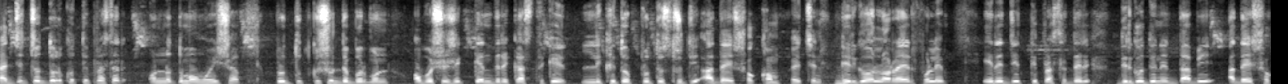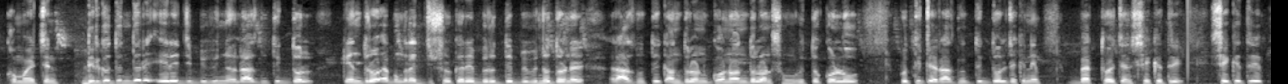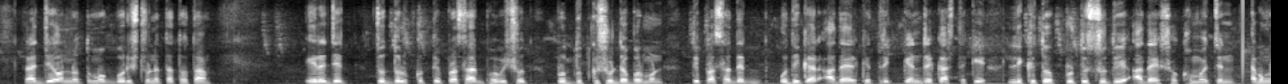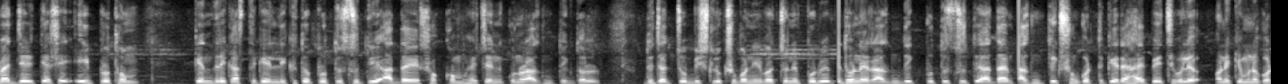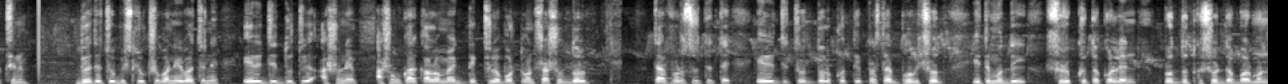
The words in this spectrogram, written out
রাজ্যের চোদ্দ লক্ষ তিপ্রাসার অন্যতম মহিষা প্রদ্যুৎ কিশোর দেববর্মন অবশেষে কেন্দ্রের কাছ থেকে লিখিত প্রতিশ্রুতি আদায়ে সক্ষম হয়েছেন। দীর্ঘ লড়াইয়ের ফলে এ রাজ্যের তিপ্রাসাদের দীর্ঘদিনের দাবি আদায়ে সক্ষম হয়েছেন। দীর্ঘদিন ধরে এ রাজ্যে বিভিন্ন রাজনৈতিক দল, কেন্দ্র এবং রাজ্য সরকারের বিরুদ্ধে বিভিন্ন ধরনের রাজনৈতিক আন্দোলন, গণ আন্দোলন সংগৃহীত করলেও প্রতিটা রাজনৈতিক দল যেখানে ব্যর্থ হয়েছেন সেক্ষেত্রে সেক্ষেত্রে রাজ্যের অন্যতম বরিষ্ঠ নেতা তথা এ রাজ্যের চোদ্দ লক্ষ তিপ্রাসার ভবিষ্যৎ প্রদ্যুৎ কিশোর দেববর্মন। তিপ্রাসাদের অধিকার আদায়ের ক্ষেত্রে কেন্দ্রের কাছ থেকে লিখিত প্রতিশ্রুতি আদায়ে সক্ষম হয়েছেন এবং রাজ্যের ইতিহাসে এই প্রথম কেন্দ্রের কাছ থেকে লিখিত প্রতিশ্রুতি আদায়ে সক্ষম হয়েছেন কোনো রাজনৈতিক দল। দুহাজার চব্বিশ লোকসভা নির্বাচনের পূর্বে এ ধরনের রাজনৈতিক প্রতিশ্রুতি আদায় রাজনৈতিক সংকট থেকে রেহাই পেয়েছে বলে অনেকে মনে করছেন। দুই হাজার চব্বিশ লোকসভা নির্বাচনে এর যে দুটি আসনে আশঙ্কার কালো মেঘ দেখছিল বর্তমান শাসক দল। যার ফলশ্রুতিতে এর যে চোদ্দ লক্ষ তিপ্রাস্তার ভবিষ্যৎ ইতিমধ্যেই সুরক্ষিত করলেন প্রদ্যুৎ কিশোর দেব বর্মন।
